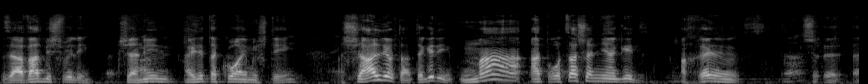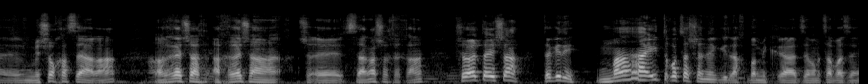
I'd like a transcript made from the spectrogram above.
זה עבד בשבילי. כשאני הייתי תקוע עם אשתי, שאלתי אותה, תגידי, מה את רוצה שאני אגיד אחרי משוך הסערה, אחרי שהסערה שכחה, שואלת האישה, תגידי, מה היית רוצה שאני אגיד לך במקרה הזה, במצב הזה?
